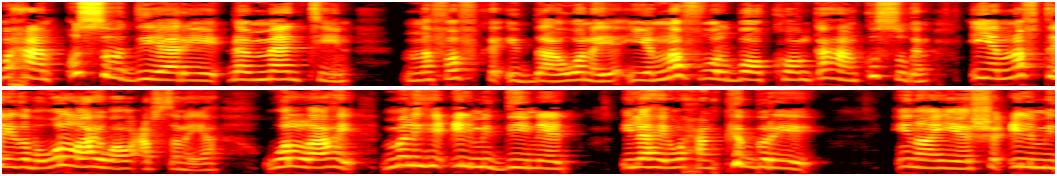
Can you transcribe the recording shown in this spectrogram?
waxaan u soo diyaariyey dhammaantiin nafafka i daawanaya iyo naf walboo koonkahan ku sugan iyo naftaydaba wallaahi waa u cabsanayaa wallaahi malihi cilmi diineed. Ilaahay waxaan ka baryey inaan yeesho cilmi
